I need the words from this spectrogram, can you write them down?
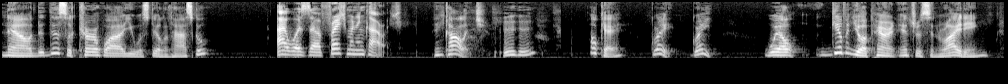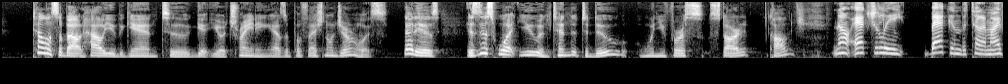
Now, did this occur while you were still in high school? I was a freshman in college. In college? Mm-hmm. Okay, great, great. Well, given your apparent interest in writing, tell us about how you began to get your training as a professional journalist. That is, is this what you intended to do when you first started college? No, actually, back in the time I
